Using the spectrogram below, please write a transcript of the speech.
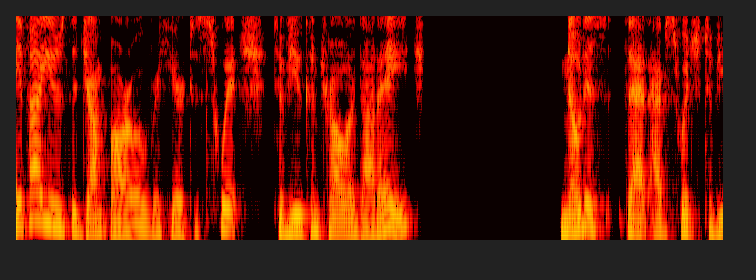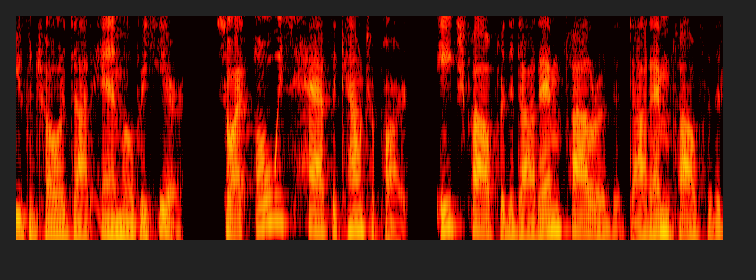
If I use the jump bar over here to switch to viewcontroller.h, notice that I've switched to viewcontroller.m over here. So I always have the counterpart H file for the .m file or the .m file for the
